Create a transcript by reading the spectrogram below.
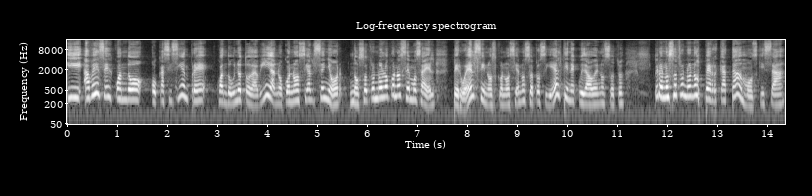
Y a veces cuando, o casi siempre, cuando uno todavía no conoce al Señor, nosotros no lo conocemos a Él, pero Él sí nos conoce a nosotros y Él tiene cuidado de nosotros. Pero nosotros no nos percatamos quizá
